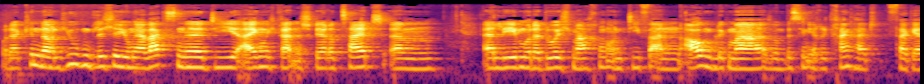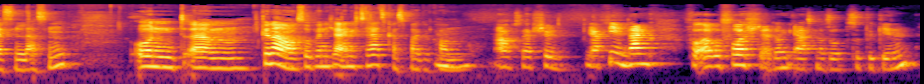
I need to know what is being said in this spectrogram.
oder Kinder und Jugendliche, junge Erwachsene, die eigentlich gerade eine schwere Zeit ähm, erleben oder durchmachen und die für einen Augenblick mal so ein bisschen ihre Krankheit vergessen lassen. Und ähm, genau, so bin ich eigentlich zu Herzkasper gekommen. Mhm. Auch sehr schön. Ja, vielen Dank für eure Vorstellung erstmal so zu beginnen.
